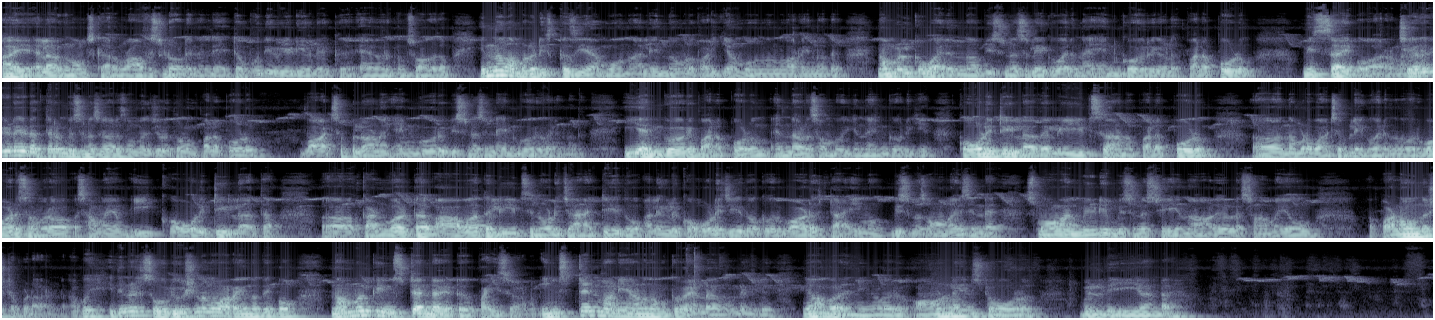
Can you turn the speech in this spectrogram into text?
Hi എല്ലാവർക്കും നമസ്കാരം. റാഫിസ് dot ഇന്നിന്റെ ഏറ്റവും പുതിയ വീഡിയോയിലേക്ക് ഏവർക്കും സ്വാഗതം. ഇന്ന് നമ്മൾ ഡിസ്കസ് ചെയ്യാൻ പോകുന്ന അല്ലെങ്കിൽ ഇന്ന് നമ്മൾ പഠിക്കാൻ പോകുന്നതെന്ന് പറയുന്നത് നമ്മൾക്ക് വരുന്ന ബിസിനസ്സിലേക്ക് വരുന്ന എൻക്വയറികൾ പലപ്പോഴും മിസ്സായി പോകാറാണ്. ചെറുകിട ഇടത്തരം ബിസിനസ്സുകാരെ സംബന്ധിച്ചിടത്തോളം പലപ്പോഴും വാട്സപ്പിലാണ് എൻക്വയറി ബിസിനസ്സിന്റെ എൻക്വയറി വരുന്നത്. ഈ എൻക്വയറി പലപ്പോഴും എന്താണ് സംഭവിക്കുന്നത്? എൻക്വയറിക്ക് ക്വാളിറ്റി ഇല്ലാത്ത ലീഡ്സ് ആണ് പലപ്പോഴും നമ്മുടെ വാട്സപ്പിലേക്ക് വരുന്നത്. ഒരുപാട് സമര സമയം ഈ ക്വാളിറ്റി ഇല്ലാത്ത കൺവേർട്ട് ആവാത്ത ലീഡ്സിനോട് ചാറ്റ് ചെയ്തോ അല്ലെങ്കിൽ കോൾ ചെയ്തോ ഒക്കെ ഒരുപാട് ടൈം ബിസിനസ് ഓണേഴ്സിന്റെ സ്മോൾ ആൻഡ് മീഡിയം ബിസിനസ് ചെയ്യുന്ന ആളുകളുടെ സമയവും പണവും നഷ്ടപ്പെടാറുണ്ട്. അപ്പോൾ ഇതിനൊരു സൊല്യൂഷൻ എന്ന് പറയുന്നത് ഇപ്പോൾ നമ്മൾക്ക് ഇൻസ്റ്റന്റ് ആയിട്ട് പൈസ വേണം. ഇൻസ്റ്റന്റ് മണിയാണ് നമുക്ക് വേണ്ടതെന്നുണ്ടെങ്കിൽ ഞാൻ പറയുന്നത് നിങ്ങളൊരു ഓൺലൈൻ സ്റ്റോർ ബിൽഡ് ചെയ്യേണ്ട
